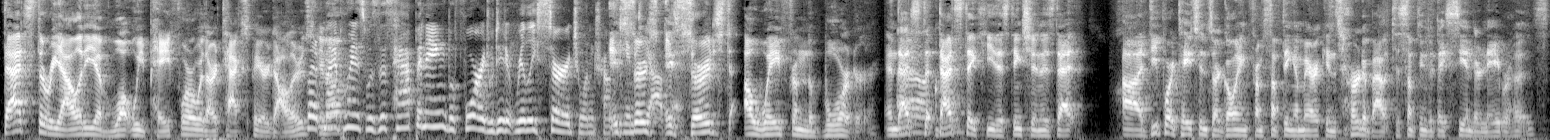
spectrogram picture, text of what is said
that's the reality of what we pay for with our taxpayer dollars. But my know? point is, was this happening before, or did it really surge when Trump it came surged to it surged away from the border and that's the, that's the key distinction is that uh, deportations are going from something Americans heard about to something that they see in their neighborhoods.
